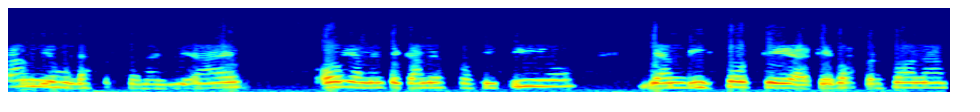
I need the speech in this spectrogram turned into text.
cambios en las personalidades, obviamente cambios positivos, y han visto que aquellas personas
